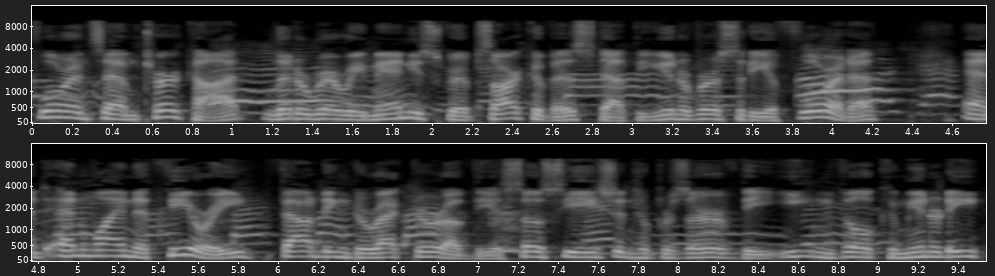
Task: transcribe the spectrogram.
Florence M. Turcotte, literary manuscripts archivist at the University of Florida, and N.Y. Nathiri, founding director of the Association to Preserve the Eatonville Community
